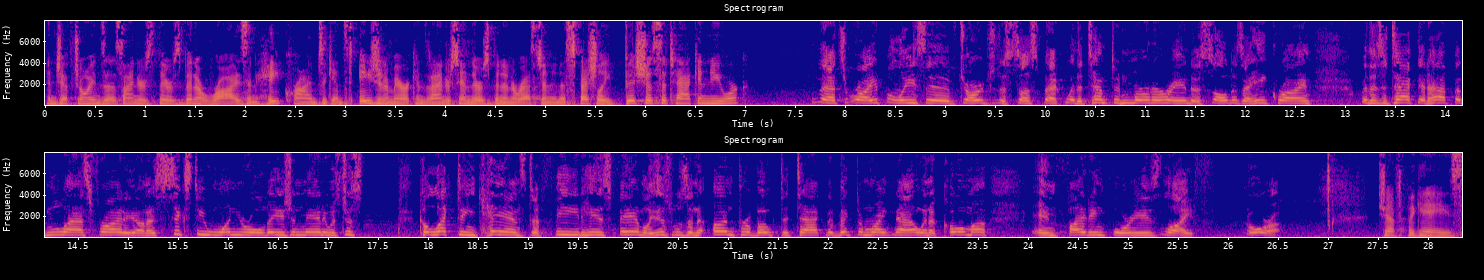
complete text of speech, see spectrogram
And Jeff joins us. I understand there's been a rise in hate crimes against Asian Americans, and I understand there's been an arrest in an especially vicious attack in New York. That's right. Police have charged a suspect with attempted murder and assault as a hate crime for this attack that happened last Friday on a 61 year old Asian man who was just collecting cans to feed his family. This was an unprovoked attack. The victim right now in a coma and fighting for his life. Norah. Jeff Pegues,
